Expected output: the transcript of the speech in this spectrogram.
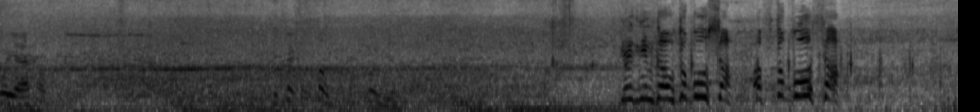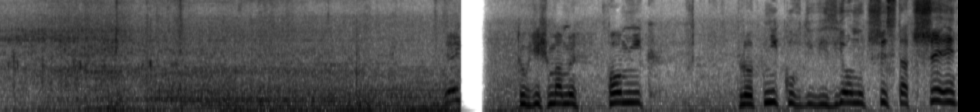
Pojechał. Czekaj, stoi, spokojnie. Biegniemy do autobusa! Autobusa! Tu gdzieś mamy pomnik lotników dywizjonu 303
